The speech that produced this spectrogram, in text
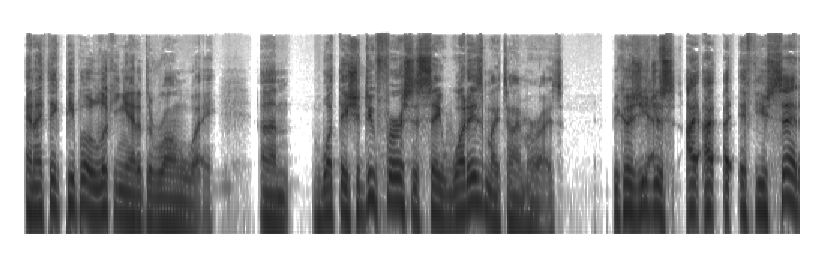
And I think people are looking at it the wrong way. Um, what they should do first is say, what is my time horizon? Because you Yes. just, I, I, if you said,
